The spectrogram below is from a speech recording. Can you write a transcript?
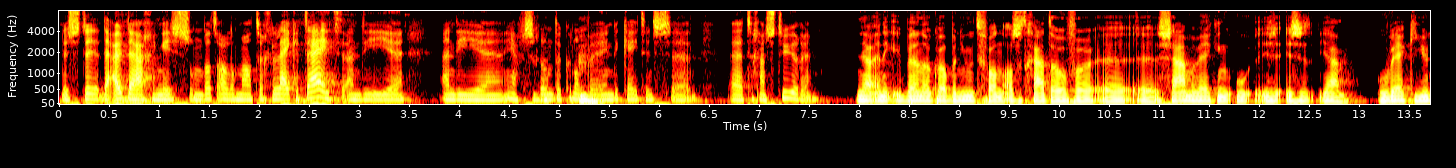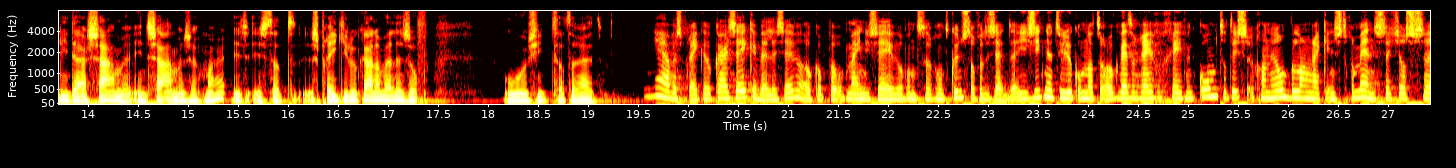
Dus de, de uitdaging is om dat allemaal tegelijkertijd aan die, uh, aan die uh, ja, verschillende knoppen in de ketens te gaan sturen. Ja, en ik, ik ben ook wel benieuwd van als het gaat over samenwerking, hoe, is, is het, ja, hoe werken jullie daar samen in samen, zeg maar? Is, is dat, spreken jullie elkaar dan wel eens of hoe ziet dat eruit? Ja, we spreken elkaar zeker wel eens. Hè? Ook op, op mijn museum rond, rond kunststoffen. Dus eh, je ziet natuurlijk, omdat er ook wet en regelgeving komt... dat is gewoon een heel belangrijk instrument. Dus dat je als uh,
